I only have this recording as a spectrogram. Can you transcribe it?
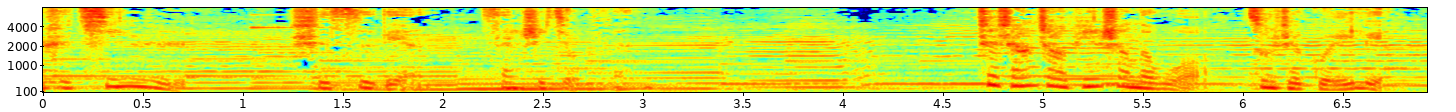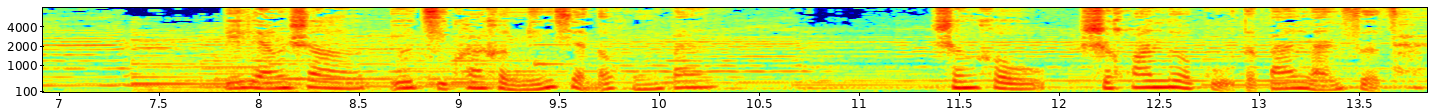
二十七日十四点三十九分，这张照片上的我做着鬼脸，鼻梁上有几块很明显的红斑，身后是欢乐谷的斑斓色彩。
